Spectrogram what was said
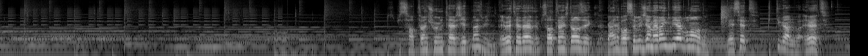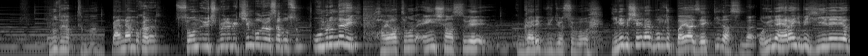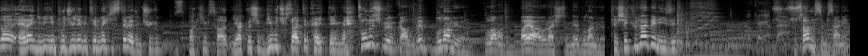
Satranç oyunu tercih etmez miydin? Evet ederdim. Satranç daha zevkli. Yani basabileceğim herhangi bir yer bulamadım. Reset. Bitti galiba. Evet. Bunu da yaptım lan. Benden bu kadar. Son 3 bölümü kim buluyorsa bulsun. Umurumda değil. Hayatımın en şanslı ve garip videosu bu. Yine bir şeyler bulduk. Bayağı zevkliydi aslında. Oyunu herhangi bir hileyle ya da herhangi bir ipucuyla bitirmek istemedim. Çünkü bakayım saat yaklaşık bir buçuk saattir kayıttayım ve son 3 bölüm kaldı ve bulamıyorum. Bulamadım. Bayağı uğraştım ve bulamıyorum. Teşekkürler beni izledi. Susar mısın bir saniye?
